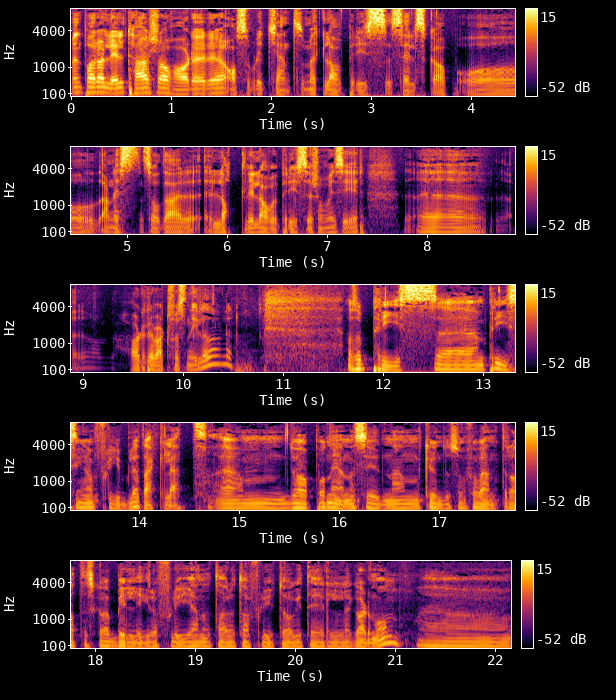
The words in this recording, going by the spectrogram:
Men parallelt her så har dere altså blitt kjent som et lavprisselskap, og det er nesten så det er latterlig lave priser, som vi sier. Eh, har dere vært for snille, da, eller? Altså pris, eh, Prising av flybillett er ikke lett. Um, du har på den ene siden en kunde som forventer at det skal være billigere å fly enn det tar å ta flytoget til Gardermoen. Uh,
